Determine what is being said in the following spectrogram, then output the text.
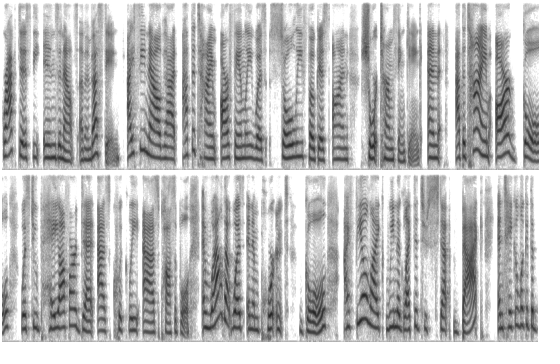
practice the ins and outs of investing. I see now that at the time, our family was solely focused on short term thinking. And at the time, our goal was to pay off our debt as quickly as possible. And while that was an important goal, I feel like we neglected to step back and take a look at the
